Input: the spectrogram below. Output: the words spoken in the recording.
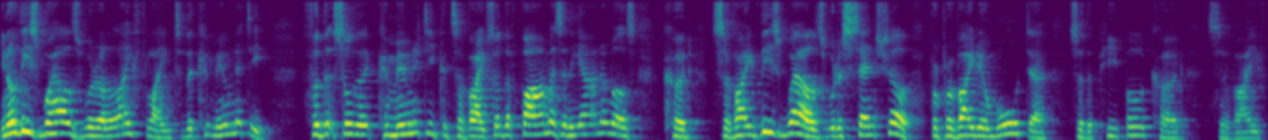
You know, these wells were a lifeline to the community for the, so the community could survive, so the farmers and the animals could survive. These wells were essential for providing water so the people could survive.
